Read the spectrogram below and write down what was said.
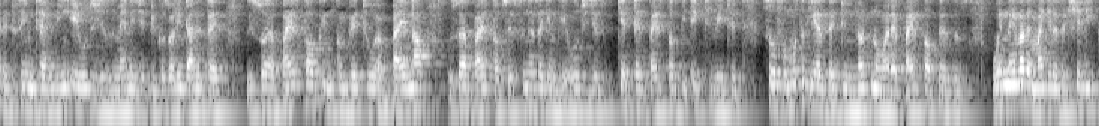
and at the same time being able to just manage it because what we've done is that we saw a buy stop in compared to a buy now. We saw a buy stop so as soon as i can be able to just get that buy stop be activated. So for most of you guys that do not know what a buy stop is is whenever the market is actually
